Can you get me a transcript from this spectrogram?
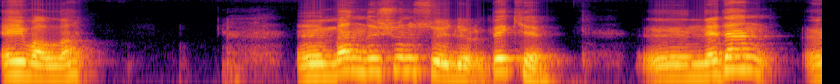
Eyvallah. E, ben de şunu söylüyorum. Peki e, neden e,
